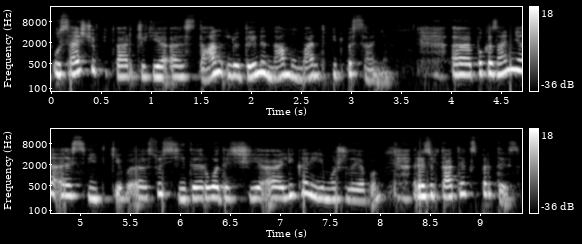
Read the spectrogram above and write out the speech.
Усе, що підтверджує стан людини на момент підписання. Показання свідків, сусіди, родичі, лікарі, можливо, результати експертиз.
